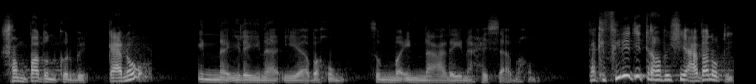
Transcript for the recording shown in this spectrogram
সম্পাদন করবে। কেন? ইন্না ইলাইনা ইয়া বাহুম সুম্মা ইন্না আলাইনা হেসা বাহুম তাকে ফিরে যেতে হবে সেই আদালতে।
